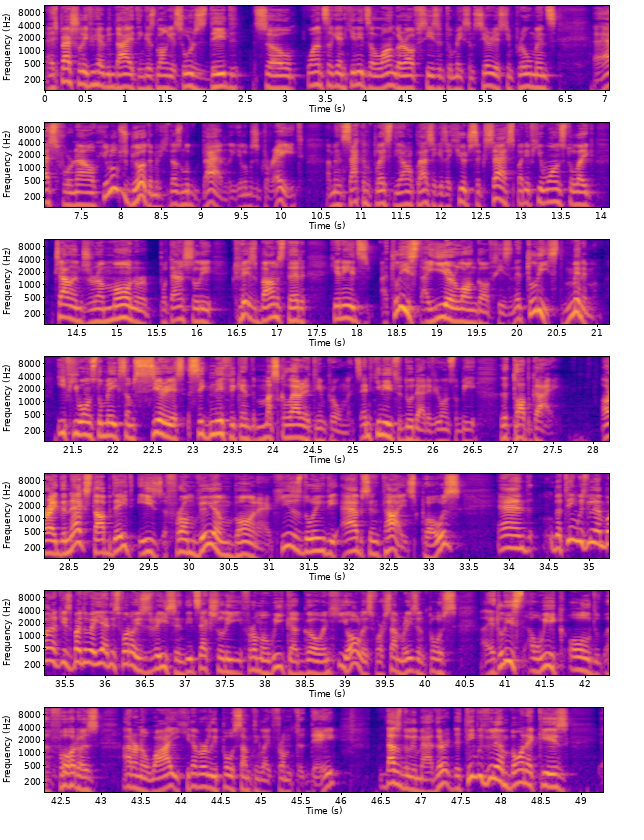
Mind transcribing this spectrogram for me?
especially if you have been dieting as long as Urs did. So once again, he needs a longer off season to make some serious improvements. As for now, he looks good. I mean, he doesn't look bad. Like, he looks great. I mean, second place at the Arnold Classic is a huge success, but if he wants to, like, challenge Ramon or potentially Chris Bumstead, he needs at least a year long off season. At least, minimum. If he wants to make some serious, significant muscularity improvements. And he needs to do that if he wants to be the top guy. Alright, the next update is from William Bonac. He's doing the abs and thighs pose. And the thing with William Bonac is, by the way, yeah, this photo is recent. It's actually from a week ago, and he always, for some reason, posts at least a week old photos. I don't know why. He never really posts something like from today. Doesn't really matter. The thing with William Bonac is,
